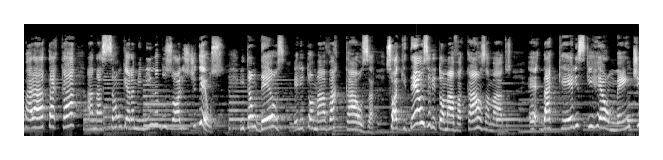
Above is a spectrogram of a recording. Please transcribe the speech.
para atacar a nação que era menina dos olhos de Deus. Então Deus, ele tomava a causa. Só que Deus, ele tomava a causa, amados, é, daqueles que realmente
